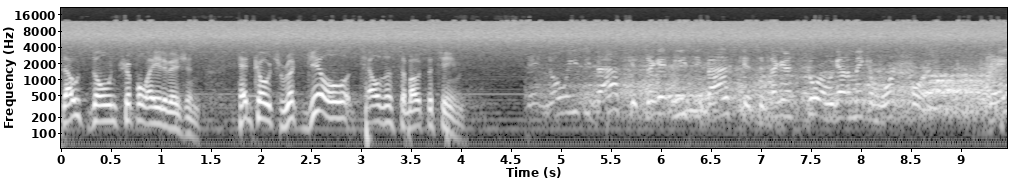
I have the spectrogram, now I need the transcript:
South Zone AAA division. Head coach Rick Gill tells us about the team. No easy baskets. They're getting easy baskets. If they're going to score, we got to make them work for it. Okay?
